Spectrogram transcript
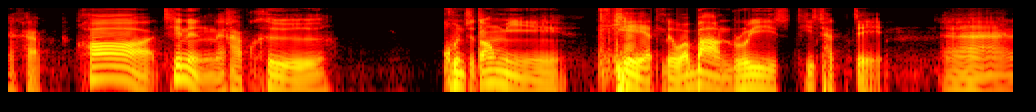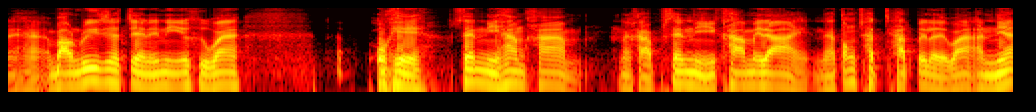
นะครับ ข้อที่หนึ่งนะครับคือ คุณจะต้องมีเขตหรือว่า boundaries ที่ชัดเจนอ่านะฮะ boundaries ที่ชัดเจนในนี้ก็คือว่า โอเค เส้นนี้ห้ามข้าม นะครับเส้นนี้ข้ามไม่ได้นะต้องชัดๆไปเลยว่าอันเนี้ย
